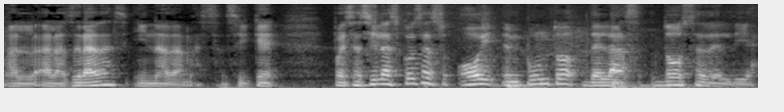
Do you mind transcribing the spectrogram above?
al- a, las gradas y nada más. Así que, pues así las cosas hoy en punto de las 12 del día.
